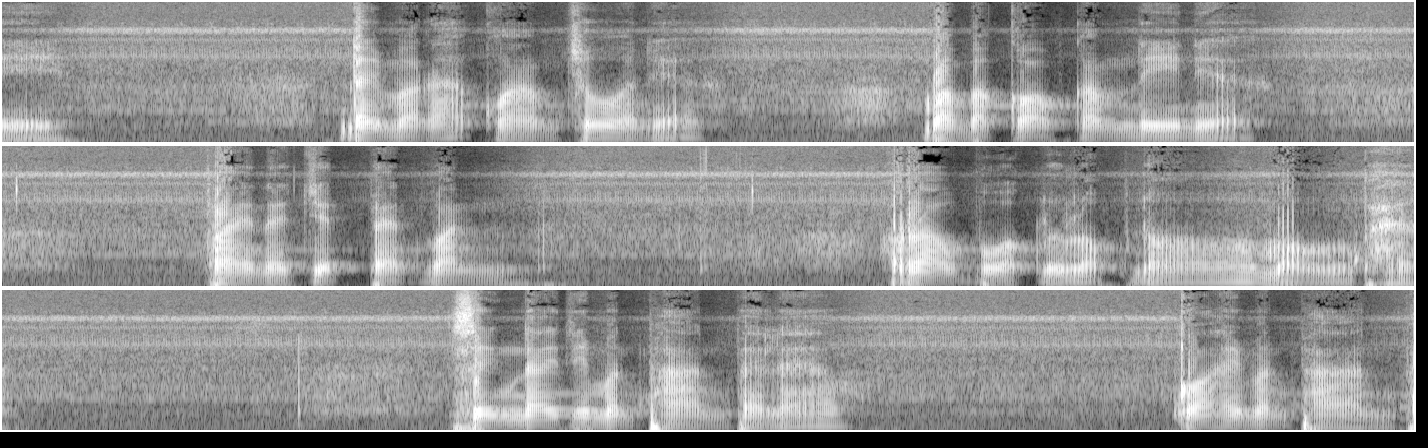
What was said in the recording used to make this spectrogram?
ดี ได้มาละความชั่วเนี่ย มาประกอบกรรมดีเนี่ย ภายในเจ็ดแปดวัน เราบวกหรือลบเนาะมองไปสิ่งใดที่มันผ่านไปแล้ว ก็ให้มันผ่านไป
